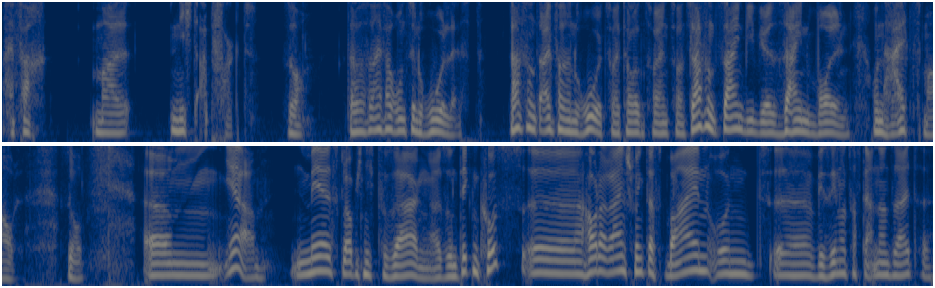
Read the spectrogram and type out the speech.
einfach mal nicht abfuckt. So, dass es einfach uns in Ruhe lässt. Lass uns einfach in Ruhe 2022. Lass uns sein, wie wir sein wollen. Und halt's Maul. So. Ähm, ja, mehr ist, glaube ich, nicht zu sagen. Also einen dicken Kuss, äh, hau da rein, schwingt das Bein und äh, wir sehen uns auf der anderen Seite.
